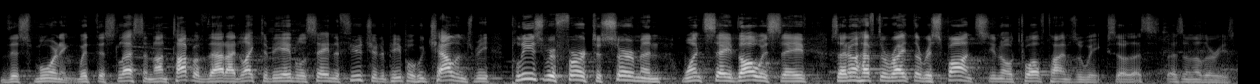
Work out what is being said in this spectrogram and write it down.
this morning with this lesson. On top of that, I'd like to be able to say in the future to people who challenge me, please refer to sermon, once saved, always saved, so I don't have to write the response you know, 12 times a week. So that's, that's another reason.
